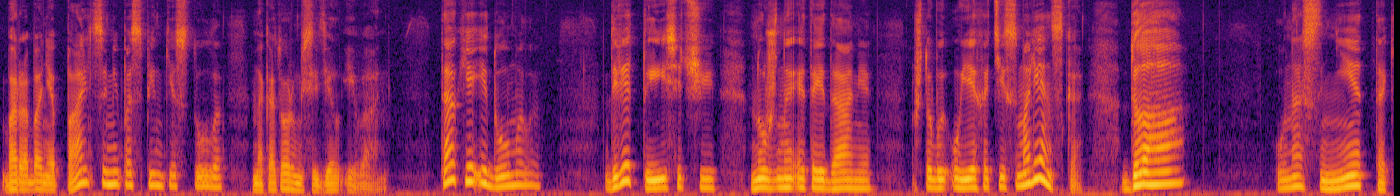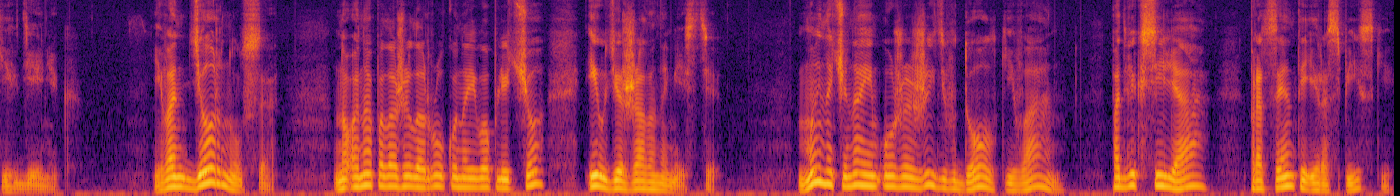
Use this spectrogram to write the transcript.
барабаня пальцами по спинке стула, на котором сидел Иван. Так я и думала. Две тысячи нужны этой даме, чтобы уехать из Смоленска. Да, у нас нет таких денег. Иван дернулся, но она положила руку на его плечо и удержала на месте. «Мы начинаем уже жить в долг, Иван, под векселя, проценты и расписки.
